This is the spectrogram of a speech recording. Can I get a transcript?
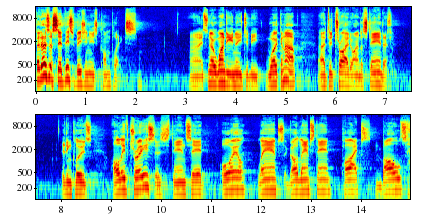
but as I said, this vision is complex. Uh, it's no wonder you need to be woken up uh, to try to understand it. It includes olive trees, as Dan said, oil, lamps, a gold lampstand, pipes, and bowls.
